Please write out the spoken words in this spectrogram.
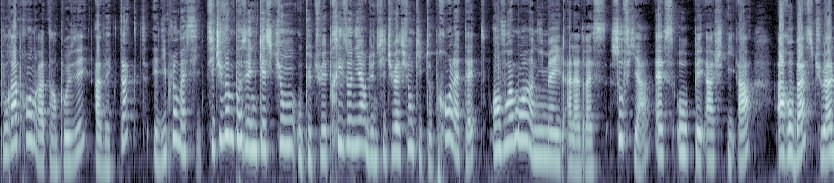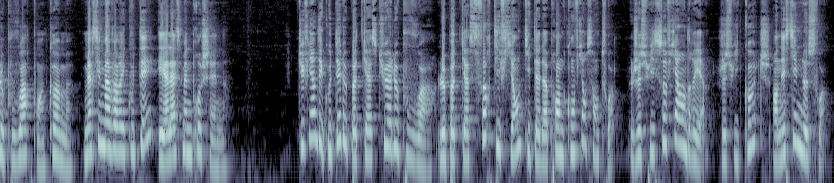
pour apprendre à t'imposer avec tact et diplomatie. Si tu veux me poser une question ou que tu es prisonnière d'une situation qui te prend la tête, envoie-moi un email à l'adresse sophia, s o p h i a Merci de m'avoir écouté et à la semaine prochaine. Tu viens d'écouter le podcast Tu as le pouvoir, le podcast fortifiant qui t'aide à prendre confiance en toi. Je suis Sophia Andrea, je suis coach en estime de soi.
